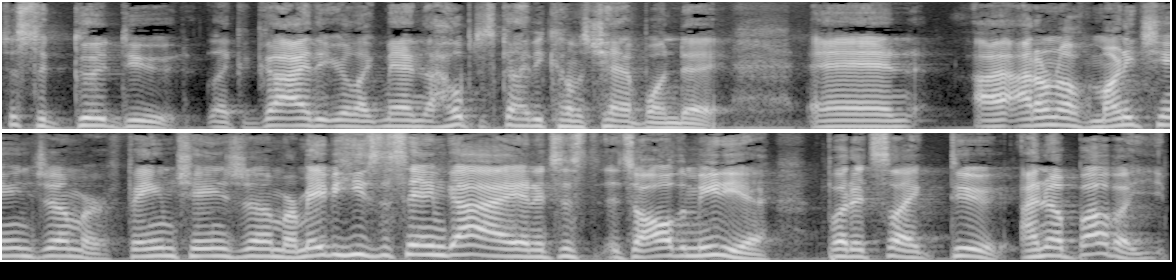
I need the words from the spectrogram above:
just a good dude, like a guy that you're like, man, I hope this guy becomes champ one day. And I, I don't know if money changed him or fame changed him, or maybe he's the same guy, and it's just it's all the media. But it's like, dude, I know Bubba.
